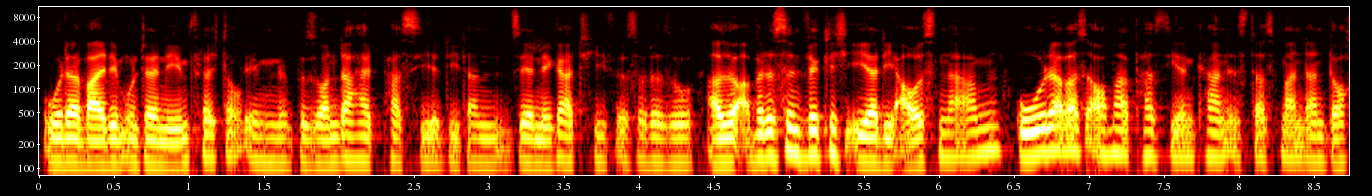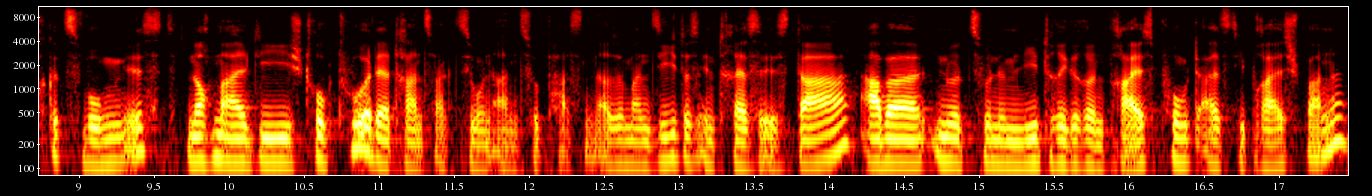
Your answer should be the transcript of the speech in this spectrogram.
oder weil dem Unternehmen vielleicht auch irgendeine Besonderheit passiert, die dann sehr negativ ist oder so. Also, aber das sind wirklich eher die Ausnahmen. Oder was auch mal passieren kann, ist, dass man dann doch gezwungen ist, nochmal die Struktur der Transaktion anzupassen. Also man sieht, das Interesse ist da, aber nur zu einem niedrigeren Preispunkt als die Preisspanne.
